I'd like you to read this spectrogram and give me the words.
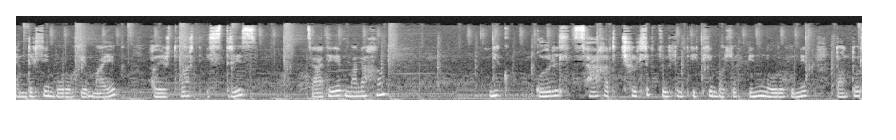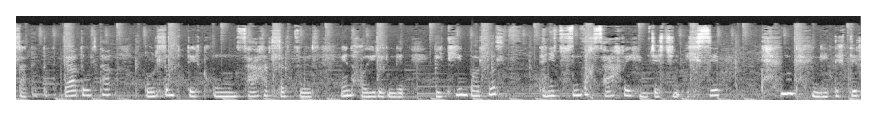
амьдралын буруу хэм маяг, хоёрдугаарт стресс. За тэгээд манайхан нэг гурил, сахар, чихэрлэг зүйлүүд идэх юм бол энэ нь өөрөө хүнийг донтуулаад идэг. Яг тэгвэл та гурилан бүтээгдэхүүн, сахарлаг зүйл энэ хоёрыг ингээд идэх юм бол таны цусан дах сахарын хэмжээ чинь ихсээд дахин дахин идэх тэр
